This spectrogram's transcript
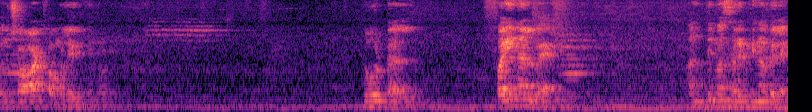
ಒಂದು ಶಾರ್ಟ್ ಫಾರ್ಮುಲಾ ಹೇಳ್ತೀನಿ ನೋಡಿ. ಟೋಟಲ್ ಫೈನಲ್ ವ್ಯಾಲ್ಯೂ ಅಂತಿಮ ಸರಕಿನ ಬೆಲೆ.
